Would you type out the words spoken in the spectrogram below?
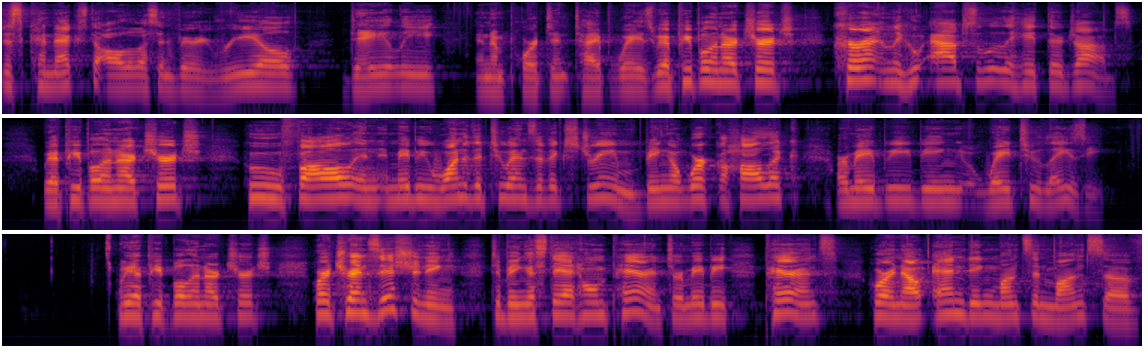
just connects to all of us in very real, daily and important type ways. We have people in our church currently who absolutely hate their jobs. We have people in our church who fall in maybe one of the two ends of extreme, being a workaholic or maybe being way too lazy. We have people in our church who are transitioning to being a stay at home parent, or maybe parents who are now ending months and months of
